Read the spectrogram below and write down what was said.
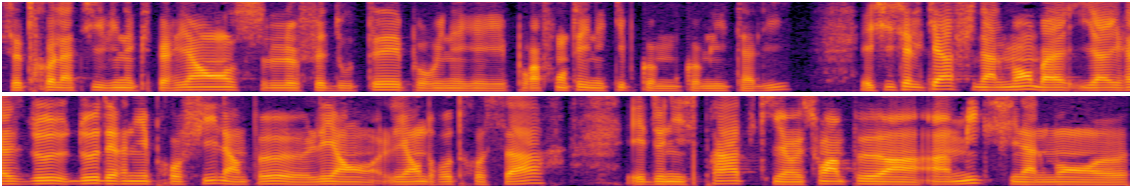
cette relative inexpérience le fait douter pour, une, pour affronter une équipe comme, comme l'Italie. Et si c'est le cas, finalement, bah, il, y a, il reste deux, deux, derniers profils, un peu euh, Léand, Léandro Trossard et Denis Pratt, qui sont un peu un, mix finalement euh, euh,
